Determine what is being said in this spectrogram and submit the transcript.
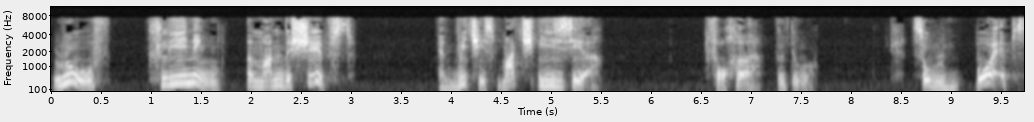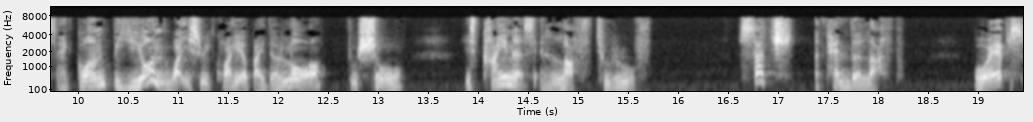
Ruth cleaning among the sheaves, and which is much easier for her to do. So Boaz had gone beyond what is required by the law to show his kindness and love to Ruth. Such a tender love. Boaz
